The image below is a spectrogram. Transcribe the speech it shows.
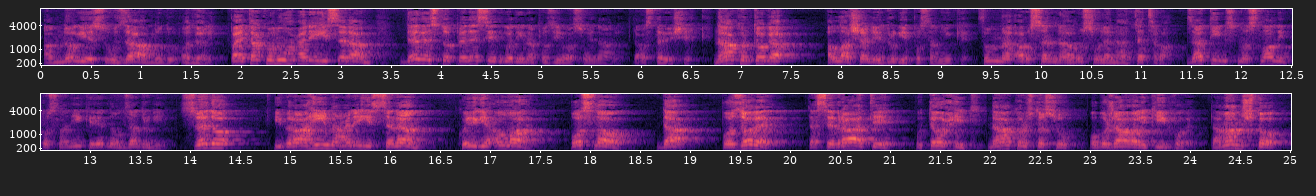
A mnoge su u zabludu odveli. Pa je tako Nuh a.s. 950 godina pozivao svoj narod da ostave širk. Nakon toga Allah šalje druge poslanike. ثُمَّ أَرْسَلْنَا رُسُلَنَا تَتْرًا Zatim smo slali poslanike jednog za drugim. Sve do Ibrahima a.s. kojeg je Allah poslao da pozove da se vrate u tauhid nakon što su obožavali kipove. Tamam što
